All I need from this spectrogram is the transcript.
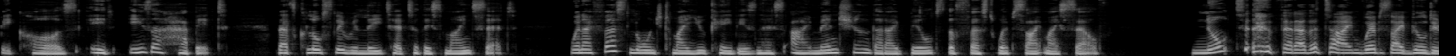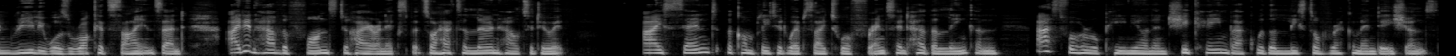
because it is a habit that's closely related to this mindset. When I first launched my UK business, I mentioned that I built the first website myself. Note that at the time, website building really was rocket science, and I didn't have the funds to hire an expert, so I had to learn how to do it. I sent the completed website to a friend, sent her the link, and asked for her opinion, and she came back with a list of recommendations.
